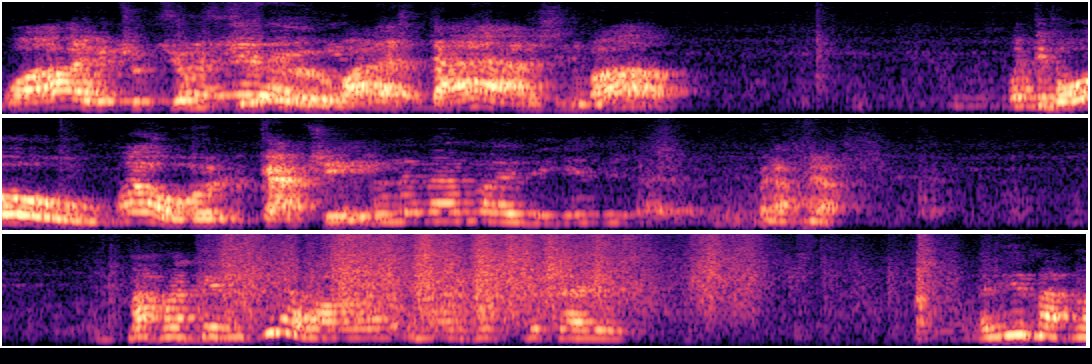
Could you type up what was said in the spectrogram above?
Waouh, les belles chaussures, monsieur. Waouh, la star du cinéma. Oh, t'es beau. marcher. اون من مال دیگه میخرم Voilà, voilà. مخمل کلیسی ها اومد بسره این مخمل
